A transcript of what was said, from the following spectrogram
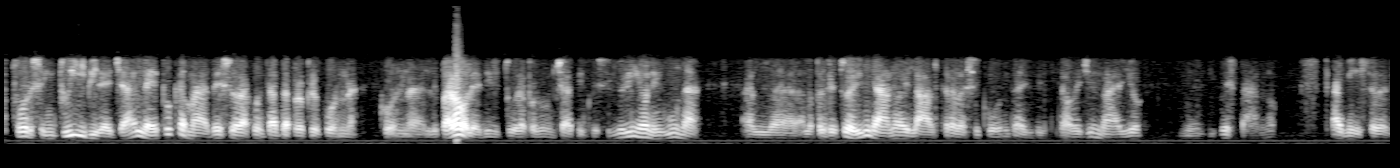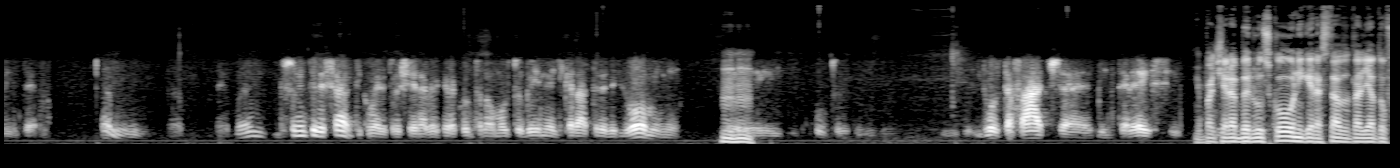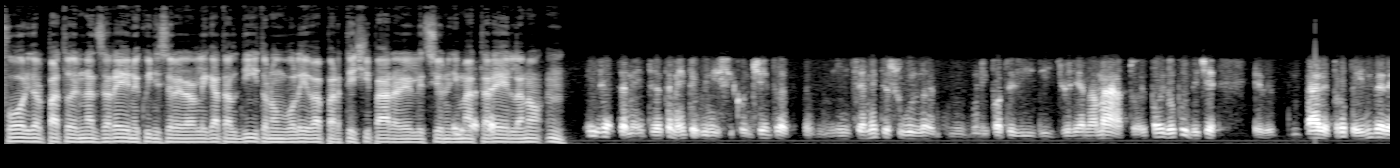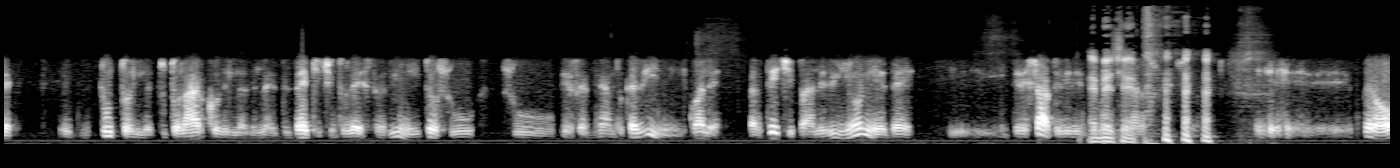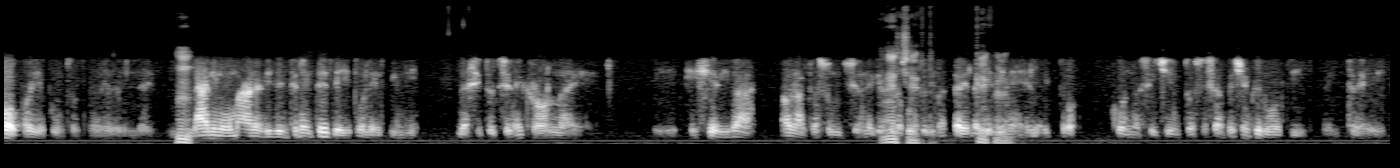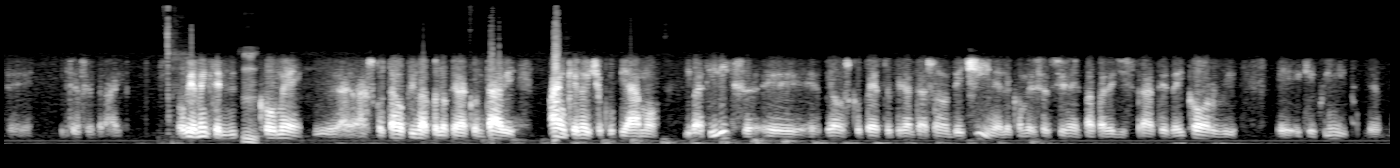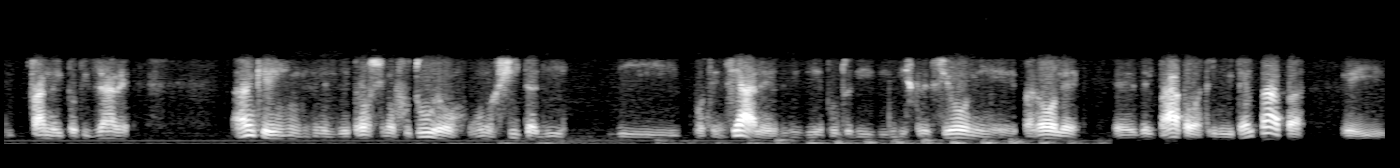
forse intuibile già all'epoca, ma adesso raccontata proprio con, con le parole addirittura pronunciate in queste due riunioni, una al, alla prefettura di Milano e l'altra, la seconda, il 29 gennaio eh, di quest'anno, al Ministro dell'Interno. Um, sono interessanti come retroscena perché raccontano molto bene il carattere degli uomini, mm-hmm. e, appunto, il voltafaccia, gli interessi. E poi c'era Berlusconi che era stato tagliato fuori dal patto del Nazareno e quindi se l'era legato al dito, non voleva partecipare alle elezioni di Mattarella, no? Mm. Esattamente, esattamente, quindi si concentra inizialmente sull'ipotesi di Giuliano Amato e poi dopo invece eh, pare propendere tutto, il, tutto, l'arco del, del, del, vecchio centrodestra riunito su, su Pier Ferdinando Casini, il quale partecipa alle riunioni ed è eh, interessato evidentemente. Eh beh, certo. eh, però poi appunto eh, mm. l'animo umano evidentemente è debole, quindi la situazione crolla e, e, e si arriva a un'altra soluzione che è quella certo. di Mattarella che, che viene eletto con 665 voti il 3, il 3, il 3 febbraio. Ovviamente mm. come ascoltavo prima quello che raccontavi, anche noi ci occupiamo di Batilix e abbiamo scoperto che in realtà sono decine le conversazioni del Papa registrate dai corvi e che quindi eh, fanno ipotizzare anche nel prossimo futuro un'uscita di, di potenziale, di, di, appunto di, di indiscrezioni e parole eh, del Papa o attribuite al Papa, e,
